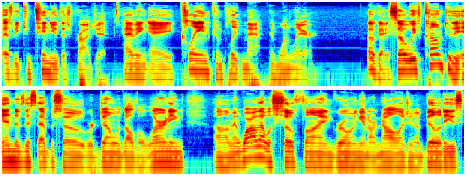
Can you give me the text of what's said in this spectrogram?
as we continue this project, having a clean, complete matte in one layer. Okay, so we've come to the end of this episode. We're done with all the learning. Um, and while that was so fun, growing in our knowledge and abilities,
